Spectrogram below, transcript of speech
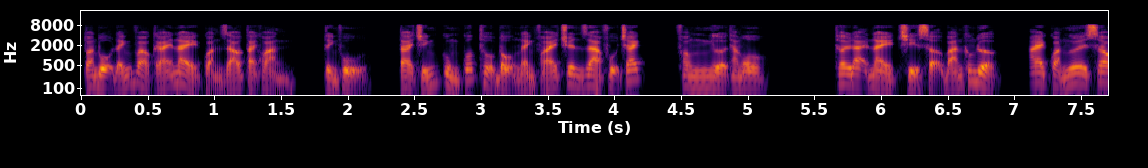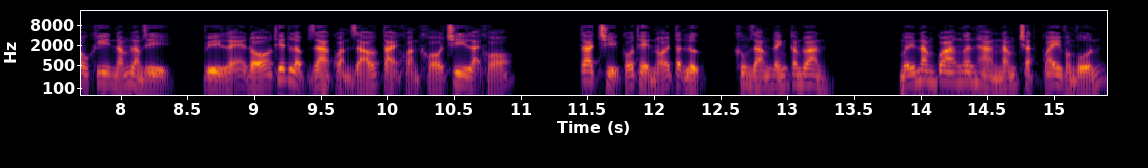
toàn bộ đánh vào cái này quản giáo tài khoản, tỉnh phủ, tài chính cùng quốc thổ bộ ngành phái chuyên gia phụ trách, phòng ngừa tham ô. Thời đại này chỉ sợ bán không được, ai quản ngươi sau khi nắm làm gì vì lẽ đó thiết lập ra quản giáo tài khoản khó chi lại khó. Ta chỉ có thể nói tận lực, không dám đánh cam đoan. Mấy năm qua ngân hàng nắm chặt quay vòng vốn,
